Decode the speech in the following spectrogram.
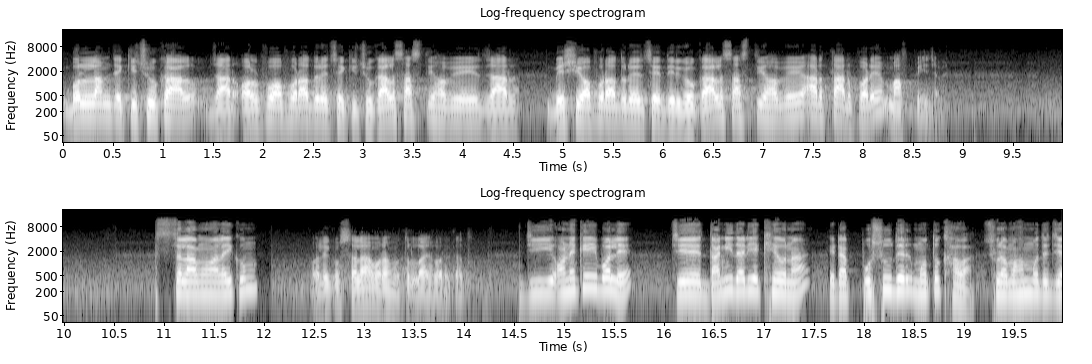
বললাম যে কিছু কাল যার অল্প অপরাধ রয়েছে, কিছু কাল শাস্তি হবে, যার বেশি অপরাধ রয়েছে, দীর্ঘকাল শাস্তি হবে, আর তারপরে মাফ পেয়ে যাবে। আসসালামু আলাইকুম। ওয়ালাইকুম সালাম রহমতুল্লাহ বরকাত জি অনেকেই বলে যে দাঁড়িয়ে দাঁড়িয়ে খেও না এটা পশুদের মতো খাওয়া। সুরা মোহাম্মদের যে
